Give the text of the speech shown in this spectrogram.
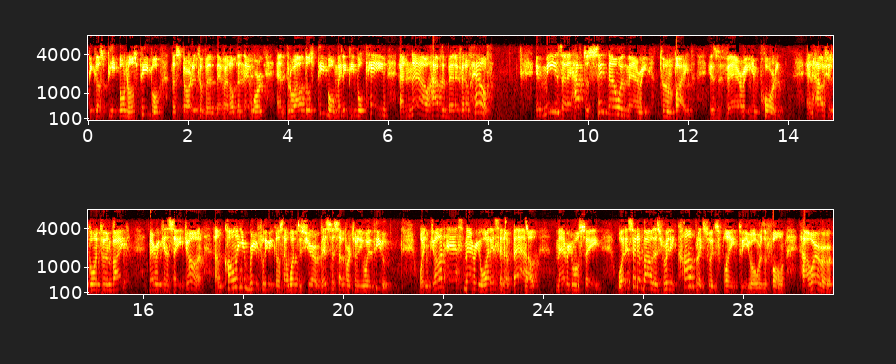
Because people knows people that started to develop the network, and throughout those people, many people came and now have the benefit of health. It means that I have to sit down with Mary to invite. It's very important. And how she's going to invite? Mary can say, John, I'm calling you briefly because I want to share a business opportunity with you. When John asks Mary what is it about, Mary will say, What is it about is really complex to explain to you over the phone. However,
